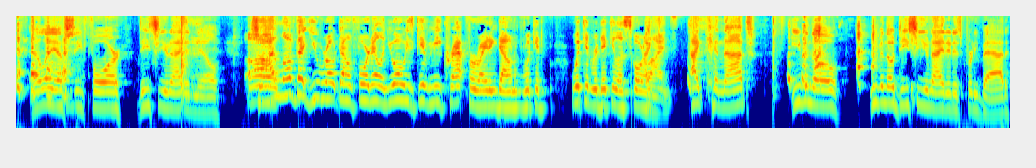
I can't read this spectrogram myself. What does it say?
LAFC 4, DC United nil. Oh, I love that you wrote down 4 0, and you always give me crap for writing down wicked, wicked, ridiculous score I, lines. I cannot, even though even though DC United is pretty bad,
